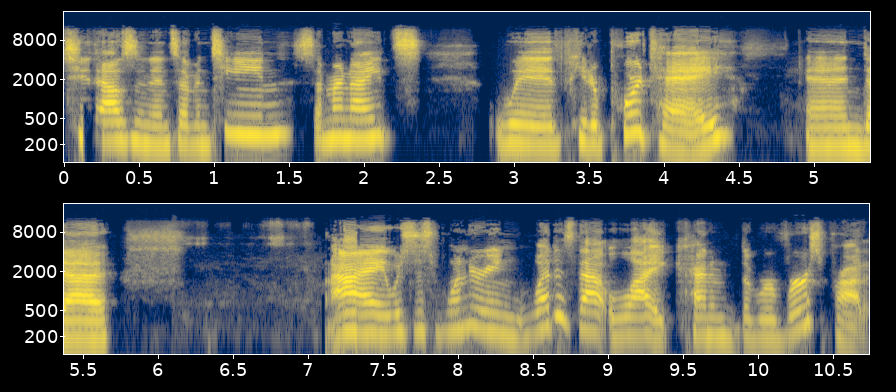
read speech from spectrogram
2017, Summer Nights with Peter Porte, and uh, I was just wondering what is that like? Kind of the reverse pro-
